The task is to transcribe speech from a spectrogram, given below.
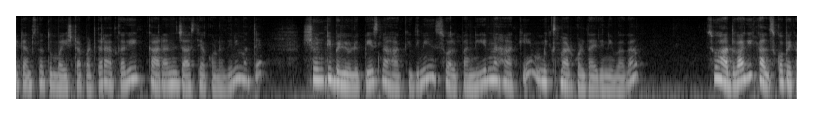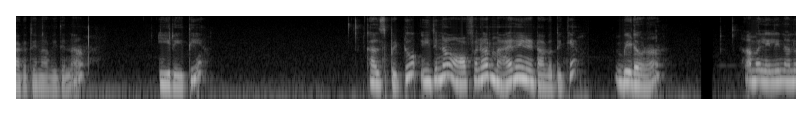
ಐಟಮ್ಸ್ನ ತುಂಬ ಇಷ್ಟಪಡ್ತಾರೆ, ಅದಕ್ಕಾಗಿ ಖಾರನ ಜಾಸ್ತಿ ಹಾಕೊಂಡಿದ್ದೀನಿ. ಮತ್ತು ಶುಂಠಿ ಬೆಳ್ಳುಳ್ಳಿ ಪೇಸ್ಟ್ನ ಹಾಕಿದ್ದೀನಿ. ಸ್ವಲ್ಪ ನೀರನ್ನ ಹಾಕಿ ಮಿಕ್ಸ್ ಮಾಡ್ಕೊಳ್ತಾ ಇದ್ದೀನಿ ಇವಾಗ. ಸೊ ಹದವಾಗಿ ಕಲಿಸ್ಕೋಬೇಕಾಗತ್ತೆ ನಾವು ಇದನ್ನು ಈ ರೀತಿ ಕಲಿಸ್ಬಿಟ್ಟು ಇದನ್ನು ಆಫ್ ಆನ್ ಅವರ್ ಮ್ಯಾರಿನೇಟ್ ಆಗೋದಕ್ಕೆ ಬಿಡೋಣ. ಆಮೇಲೆ ಇಲ್ಲಿ ನಾನು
